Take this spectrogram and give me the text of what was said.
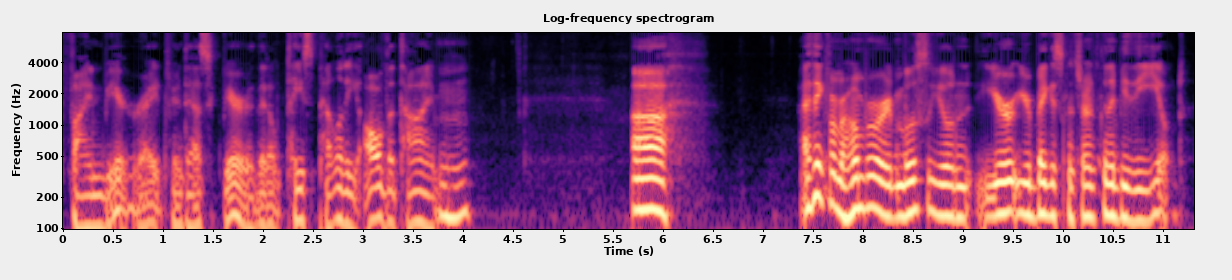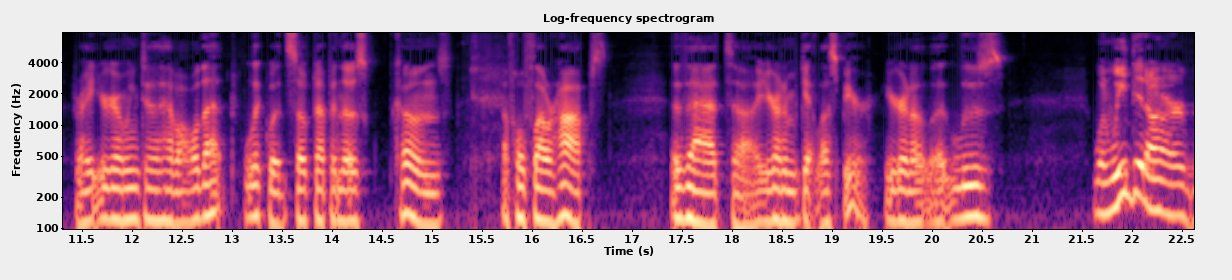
fine beer, right? Fantastic beer. They don't taste pellety all the time. Uh I think from a home brewer, mostly you'll your your biggest concern is going to be the yield, right? You're going to have all that liquid soaked up in those cones of whole flower hops that uh, you're going to get less beer. You're going to lose. when we did our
